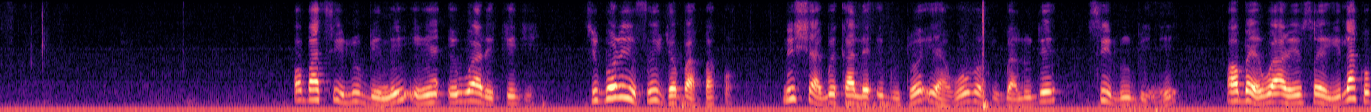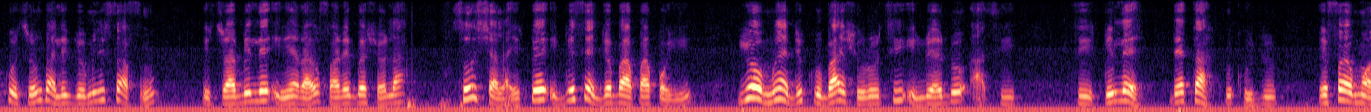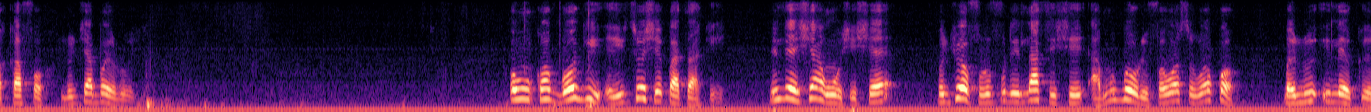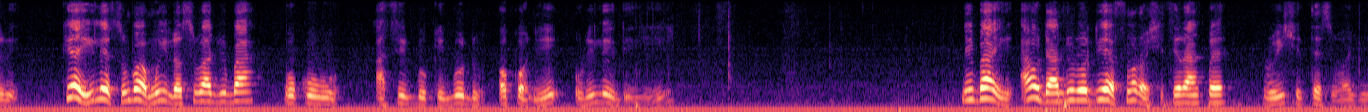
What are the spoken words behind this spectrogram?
Ọba tí ìlú benin ìyẹn ewúrẹ́ kejì ti gbóríyìn fún ìjọba àpapọ̀ ní ṣàgbékalẹ̀ ibùdó ìyàwòrán ìgbàlódé sí ìlú benin ọba ìwárẹ̀ sọ èyí lákòókò tó ń gbàlejò mínísítà fún ètò abílé ìyẹn rauf arẹ́gbẹ́ṣọlá tó ṣàlàyé pé ìgbésẹ̀ ìjọba àpapọ̀ yìí yóò mú ẹ̀dínkù bá ìṣòro tí ìlú edo àti ti ìpínlẹ̀ delta ń kojú efẹ́ ọmọ àkàfọ̀ ló jábọ̀ ìròyìn. ohun kan gbòógì èyí tó ṣe pàtàkì nílé iṣẹ́ àwọn òṣìṣẹ́ ojú òfurufú ni láti ṣe àmúgbòòrò ìfọwọ́sowọ́pọ̀ pẹ̀lú ilẹ̀ òkèèrè kí èyí lè túbọ̀ mú ìlọsíwájú bá okòwò àti ìgbòkègbodò ọkọ̀ ní orílẹ̀-èdè yìí. ní báyìí a ó dá dúró díẹ̀ fún ọ̀rọ̀ ṣètì ráńpẹ́ ròyìn ṣe tẹ̀síwájú.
